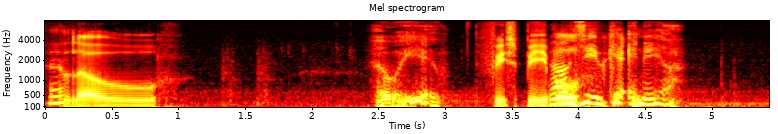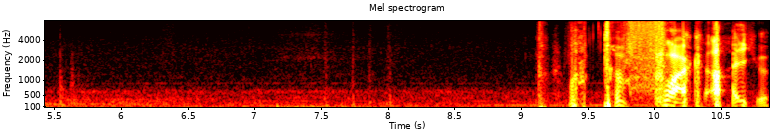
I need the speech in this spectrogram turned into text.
Hello, Who are you? fish people. How did you get in here? What the fuck are you?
